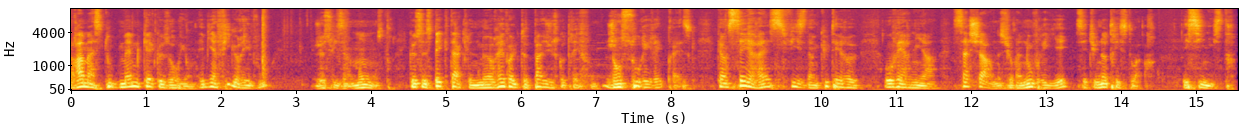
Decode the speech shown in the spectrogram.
ramasse tout de même quelques orions. Eh bien, figurez-vous, je suis un monstre que ce spectacle ne me révolte pas jusqu'au tréfonds. J'en sourirais presque. Qu'un CRS, fils d'un cutéreux auvergnat, s'acharne sur un ouvrier, c'est une autre histoire. Et sinistre.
